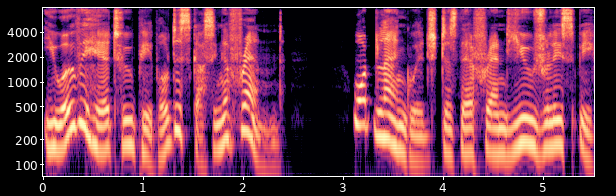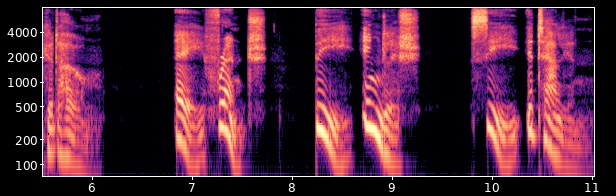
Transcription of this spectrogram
You overhear two people discussing a friend. What language does their friend usually speak at home? A. French. B. English. C. Italian.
